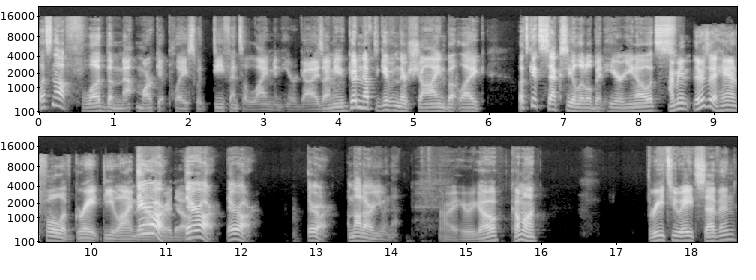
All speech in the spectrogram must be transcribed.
let's not flood the ma- marketplace with defensive linemen here, guys. I mean, good enough to give them their shine, but like, let's get sexy a little bit here. You know, it's. I mean, there's a handful of great D linemen there are, there, though. there are, there are, there are. I'm not arguing that. All right, here we go. Come on. 3287.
